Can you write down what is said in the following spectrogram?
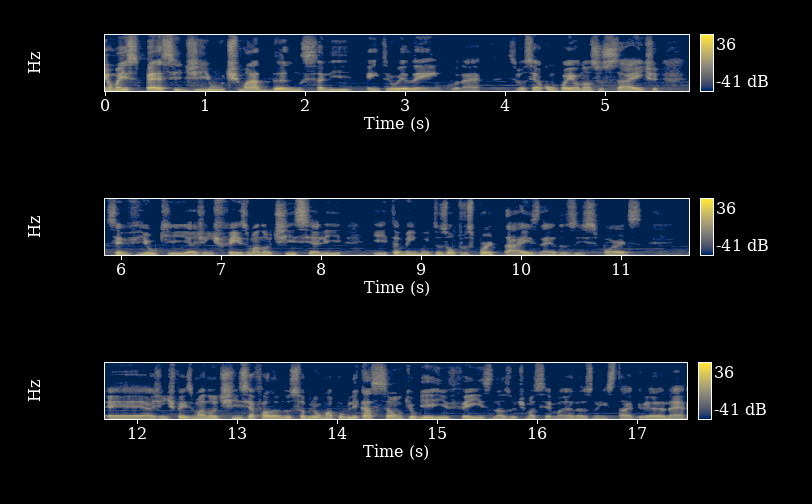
e uma espécie de última dança ali entre o elenco, né? Se você acompanha o nosso site, você viu que a gente fez uma notícia ali e também muitos outros portais, né, dos esportes é, a gente fez uma notícia falando sobre uma publicação que o Guerri fez nas últimas semanas no Instagram, né?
